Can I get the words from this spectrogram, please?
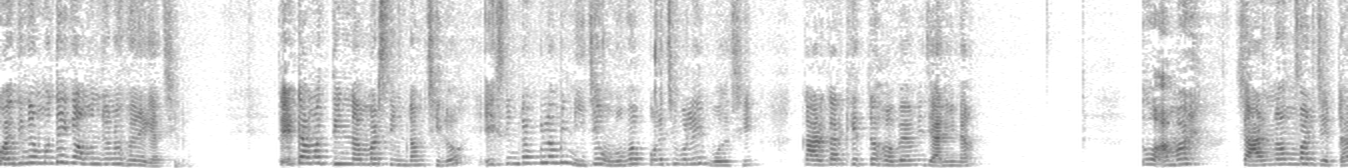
কয়দিনের মধ্যেই কেমন যেন হয়ে গেছিল। তো এটা আমার তিন নাম্বার সিমটম ছিল। এই সিমটমগুলো আমি নিজে অনুভব করেছি বলেই বলছি। কার কার ক্ষেত্রে হবে আমি জানি না। তো আমার চার নম্বর যেটা,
